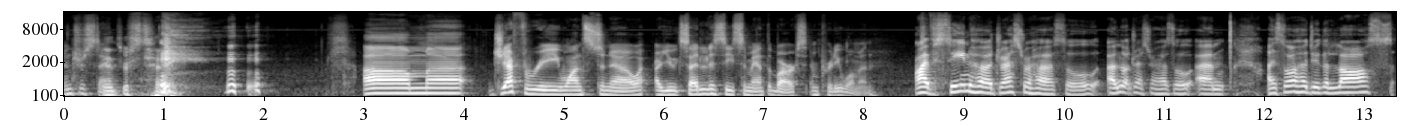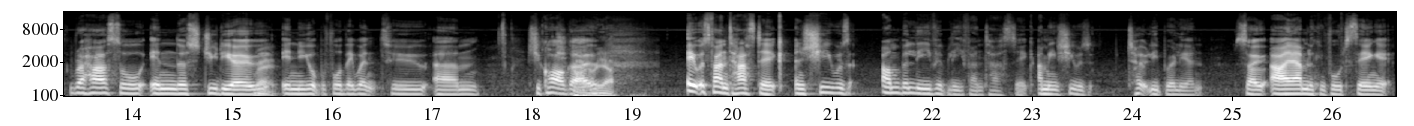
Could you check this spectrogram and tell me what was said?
Interesting. Interesting. Um, uh, Jeffrey wants to know: Are you excited to see Samantha Barks in Pretty Woman? I've seen her dress rehearsal. Uh, not dress rehearsal. Um, I saw her do the last rehearsal in the studio Right. in New York before they went to um, Chicago. Chicago, yeah. It was fantastic, and she was unbelievably fantastic. I mean, she was totally brilliant. So I am looking forward to seeing it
